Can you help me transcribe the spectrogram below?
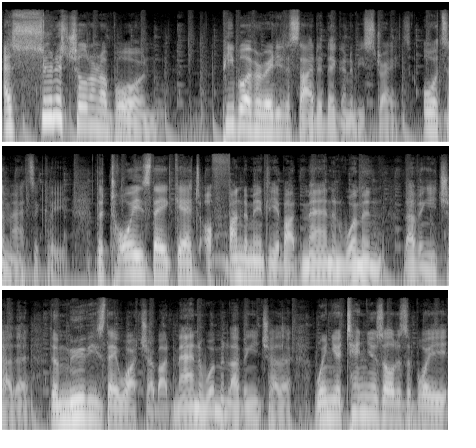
As soon as children are born, people have already decided they're going to be straight automatically. The toys they get are fundamentally about man and woman loving each other. The movies they watch are about man and woman loving each other. When you're 10 years old as a boy,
